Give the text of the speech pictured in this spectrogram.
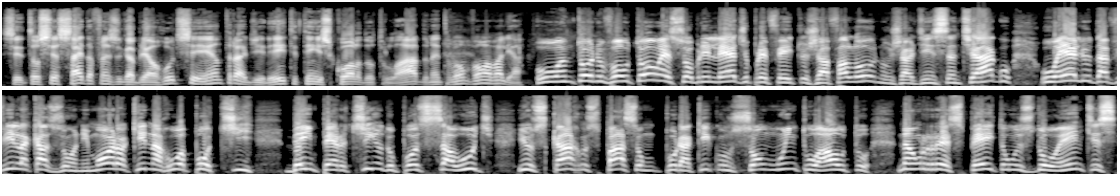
Cê, então você sai da Francisco Gabriel Rude, você entra à direita e tem a escola do outro lado, né? Então vamos, vamos avaliar. O Antônio Volton é sobre LED, o prefeito já falou, no Jardim Santiago. O Hélio da Vila Casone, moro aqui na rua Poti, bem pertinho do posto de saúde, e os carros passam por aqui com som muito alto, não respeitam os doentes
